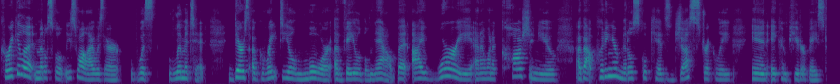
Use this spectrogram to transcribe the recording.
curricula in middle school, at least while I was there, was limited. There's a great deal more available now, but I worry and I want to caution you about putting your middle school kids just strictly in a computer based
